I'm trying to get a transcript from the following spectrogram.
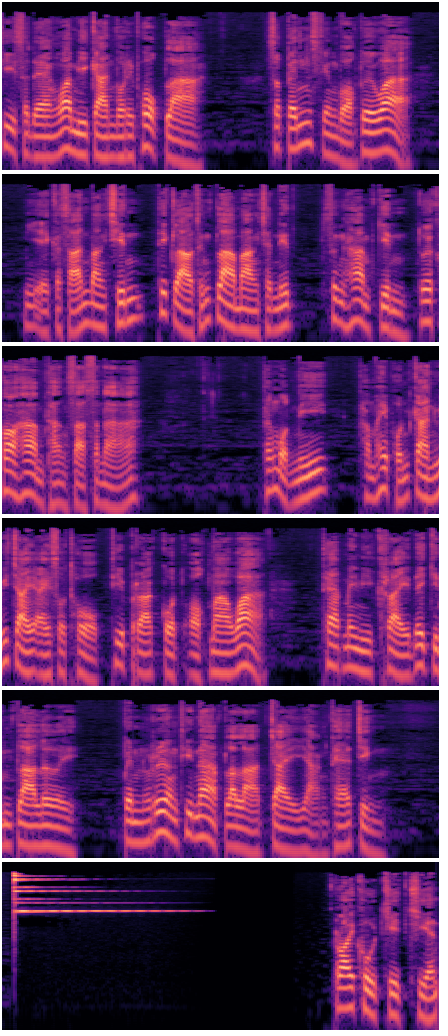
ที่แสดงว่ามีการบริโภคปลา สเปนส์ยังบอกด้วยว่า มีเอกสารบางชิ้นที่กล่าวถึงปลาบางชนิด ซึ่งห้ามกินด้วยข้อห้ามทางศาสนา ทั้งหมดนี้ทำให้ผลการวิจัยไอโซโทปที่ปรากฏออกมาว่า แทบไม่มีใครได้กินปลาเลย เป็นเรื่องที่น่าประหลาดใจอย่างแท้จริง รอยขูดขีดเขียน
